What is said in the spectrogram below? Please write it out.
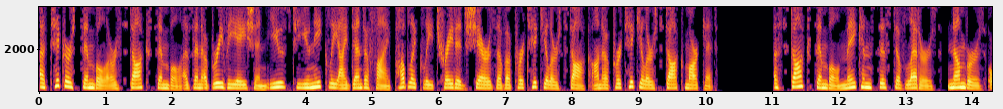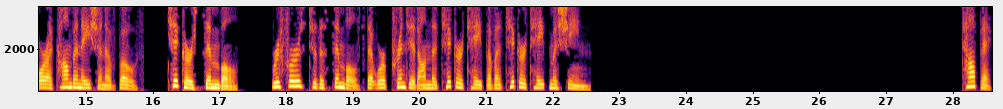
A ticker symbol or stock symbol is an abbreviation used to uniquely identify publicly traded shares of a particular stock on a particular stock market. A stock symbol may consist of letters, numbers or a combination of both. Ticker symbol refers to the symbols that were printed on the ticker tape of a ticker tape machine. Topic:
